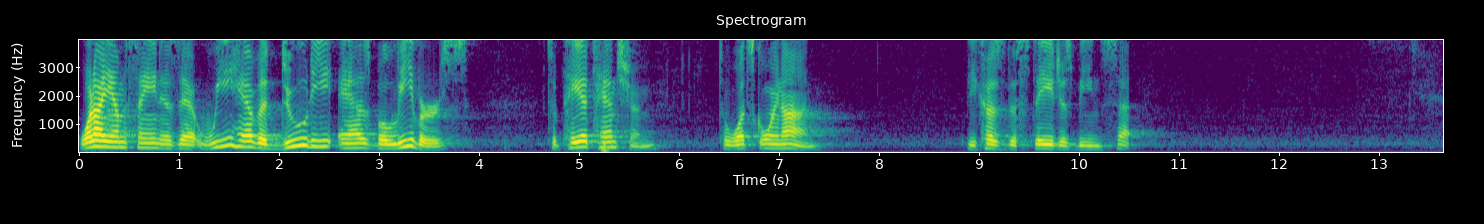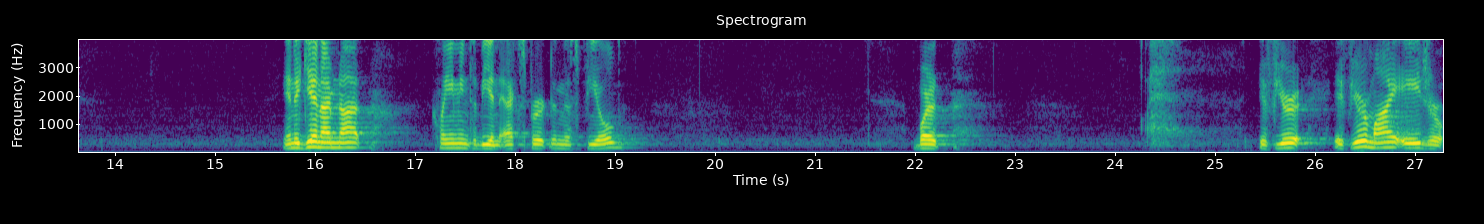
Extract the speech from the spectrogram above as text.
what I am saying is that we have a duty as believers to pay attention to what's going on because the stage is being set. And again, I'm not claiming to be an expert in this field, but if you're, if you're my age or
